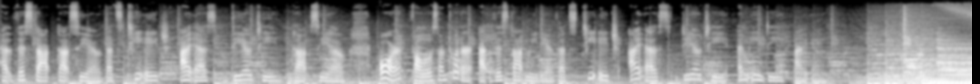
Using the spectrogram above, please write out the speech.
at thisdot.co. That's T H I S D O T dot co. Or follow us on Twitter at this.media. That's T H I S D O T M E D I A.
